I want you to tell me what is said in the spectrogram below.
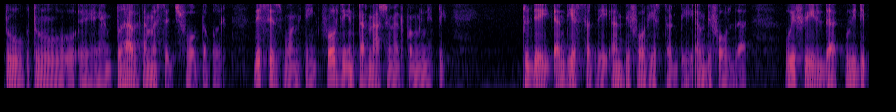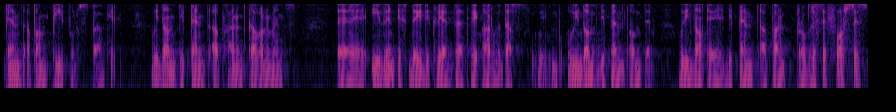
to to uh, to have the message for the world. This is one thing for the international community. Today and yesterday and before yesterday and before that, we feel that we depend upon people's struggle. We don't depend upon governments, uh, even if they declare that they are with us. We, we don't depend on them. We don't uh, depend upon progressive forces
